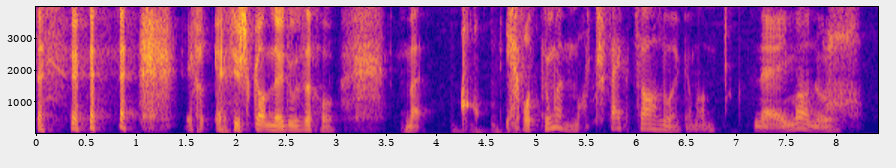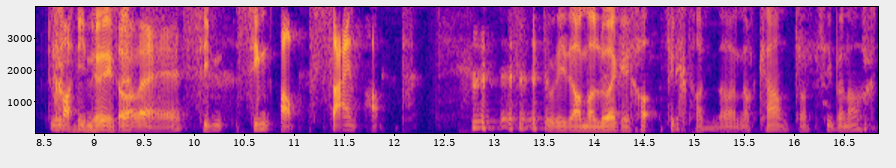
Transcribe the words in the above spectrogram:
ich, es ist gerade nicht rausgekommen. ich wollte nur Matchfacts anschauen, Mann. Nein, Manu. Du Kann ich nicht. Zahlen, sign, sign up, sign up. Jetzt ich da mal schauen. Ich ha, vielleicht habe ich da einen Account, 7, 8.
